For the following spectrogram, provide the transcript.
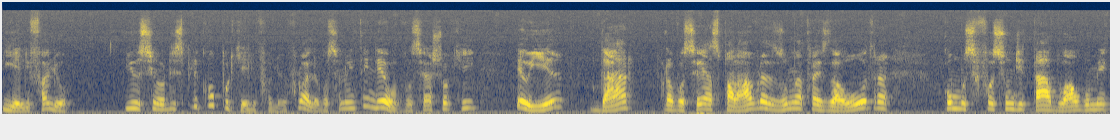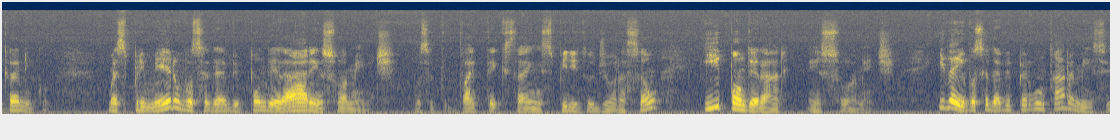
e ele falhou. E o Senhor explicou por que ele falhou. Ele falou: Olha, você não entendeu. Você achou que eu ia dar para você as palavras uma atrás da outra, como se fosse um ditado, algo mecânico. Mas primeiro você deve ponderar em sua mente você vai ter que estar em espírito de oração e ponderar em sua mente. E daí você deve perguntar a mim se,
